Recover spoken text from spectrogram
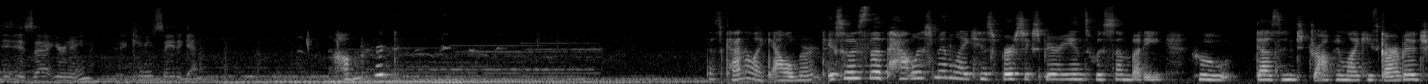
I- is that your name? Can you say it again? Humbert? That's kind of like Albert. So is the palisman like his first experience with somebody who doesn't drop him like he's garbage?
